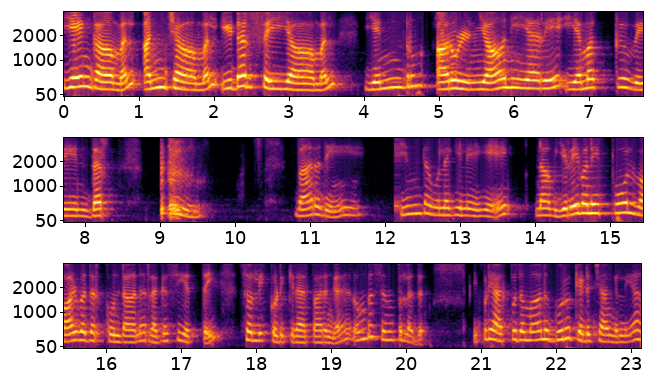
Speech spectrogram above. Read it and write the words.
ஏங்காமல் அஞ்சாமல் இடர் செய்யாமல் என்றும் அருள் ஞானியரே எமக்கு வேந்தர். பாரதி இந்த உலகிலேயே நாம் இறைவனைப் போல் வாழ்வதற்குண்டான ரகசியத்தை சொல்லிக் கொடுக்கிறார் பாருங்க. ரொம்ப சிம்பிள் அது. இப்படி அற்புதமான குரு கிடைச்சாங்க இல்லையா?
